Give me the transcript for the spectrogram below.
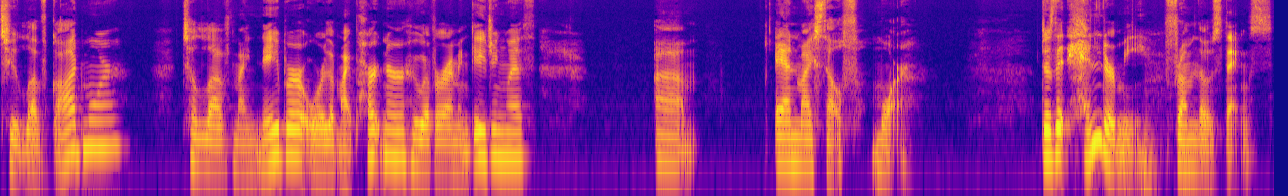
to love God more, to love my neighbor or the, my partner, whoever I'm engaging with? Um, and myself more? Does it hinder me Mhm. from those things?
